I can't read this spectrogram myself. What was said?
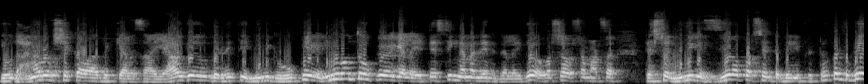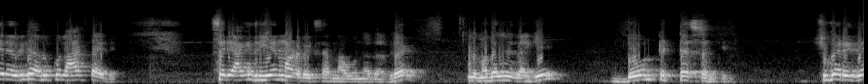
ಈ ಒಂದು ಅನವಶ್ಯಕವಾದ ಕೆಲಸ, ಯಾವುದೇ ಒಂದು ರೀತಿ ನಿಮಗೆ ಉಪಯೋಗ, ನಿಮಗಂತೂ ಉಪಯೋಗ ಇಲ್ಲ. ಈ ಟೆಸ್ಟಿಂಗ್ ಅನ್ನೋದೇನಿದೆಲ್ಲ? ಇದು ವರ್ಷ ವರ್ಷ ಮಾಡಿಸೋ ಟೆಸ್ಟ್ ನಿಮಗೆ ಝೀರೋ ಪರ್ಸೆಂಟ್ ಬೆನಿಫಿಟ್ ಬಟ್ ಬೇರೆಯವರಿಗೆ ಅನುಕೂಲ ಆಗ್ತಾ ಇದೆ. ಸರಿ, ಹಾಗಿದ್ರೆ ಏನ್ ಮಾಡ್ಬೇಕು ಸರ್ ನಾವು ಅನ್ನೋದಾದ್ರೆ, ಮೊದಲನೇದಾಗಿ ಡೋಂಟ್ ಟೆಸ್ಟ್ ಅಂತೀನಿ ಶುಗರ್ ಇದೆ,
